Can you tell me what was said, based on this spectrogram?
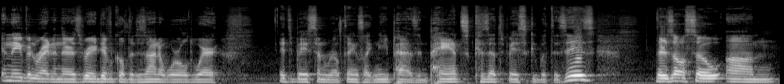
And they even write in there it's very difficult to design a world where it's based on real things like knee pads and pants, because that's basically what this is. There's also um,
